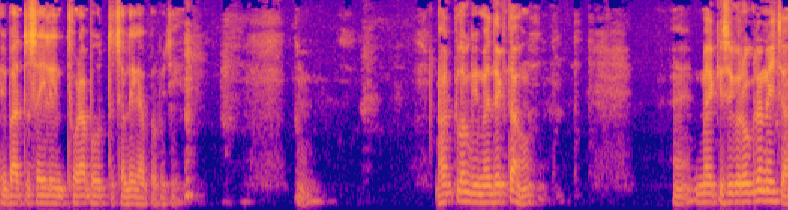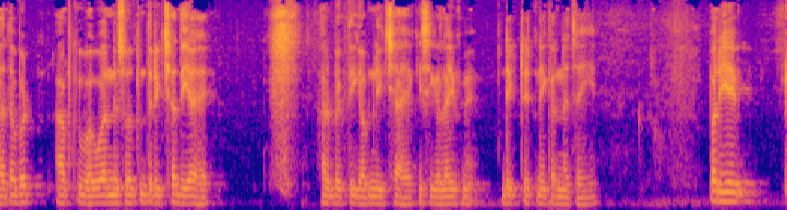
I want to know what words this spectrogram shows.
ये बात तो सही लेकिन थोड़ा बहुत तो चलेगा प्रभु जी। भक्त लोग भी मैं देखता हूँ। हैं, मैं किसी को रोकना नहीं चाहता बट आपको भगवान ने स्वतंत्र इच्छा दिया है। हर व्यक्ति की अपनी इच्छा है किसी के लाइफ में डिक्टेट नहीं करना चाहिए। पर ये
